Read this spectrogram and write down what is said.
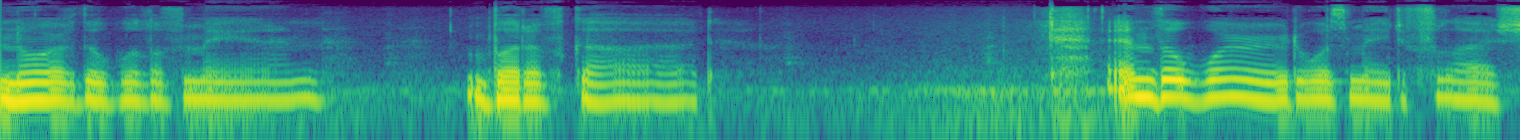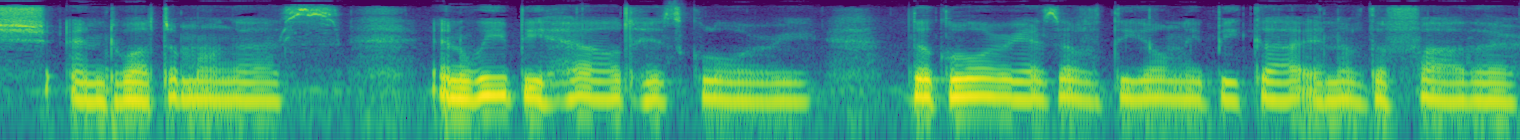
nor of the will of man but of God. And the Word was made flesh and dwelt among us, and we beheld his glory, the glory as of the only begotten of the Father,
